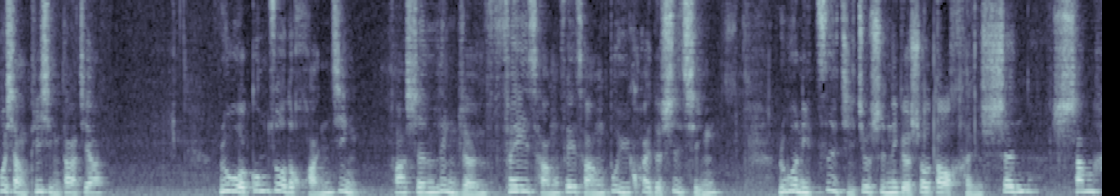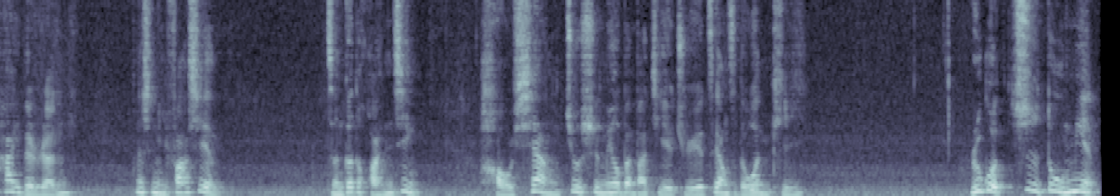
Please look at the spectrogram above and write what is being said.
我想提醒大家，如果工作的环境发生令人非常非常不愉快的事情，如果你自己就是那个受到很深伤害的人，但是你发现整个的环境好像就是没有办法解决这样子的问题。如果制度面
